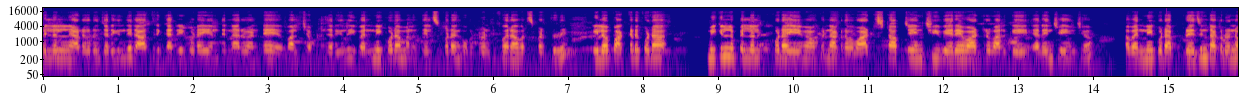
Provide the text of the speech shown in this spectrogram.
పిల్లల్ని అడగడం జరిగింది. రాత్రి కర్రీ కూడా ఏం తిన్నారు అంటే వాళ్ళు చెప్పడం జరిగింది. ఇవన్నీ కూడా మనం తెలుసుకోవడానికి ఒక ట్వంటీ ఫోర్ అవర్స్ పడుతుంది. ఈ అక్కడ కూడా మిగిలిన పిల్లలకి కూడా ఏమి అవ్వకుండా అక్కడ వాటర్ స్టాప్ చేయించి వేరే వాటర్ వాళ్ళకి అరేంజ్ చేయించాం. అవన్నీ కూడా ప్రెసెంట్ అక్కడ ఉన్న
